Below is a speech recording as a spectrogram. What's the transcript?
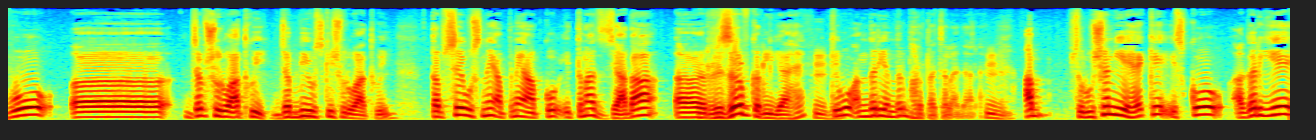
वो जब शुरुआत हुई जब भी उसकी शुरुआत हुई तब से उसने अपने आप को इतना ज़्यादा रिज़र्व कर लिया है कि वो अंदर ही अंदर भरता चला जा रहा है। अब सोल्यूशन ये है कि इसको अगर ये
